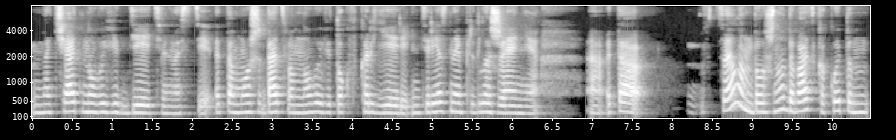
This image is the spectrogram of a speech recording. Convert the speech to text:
начать новый вид деятельности, это может дать вам новый виток в карьере, интересные предложения. Э, это в целом должно давать какой-то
